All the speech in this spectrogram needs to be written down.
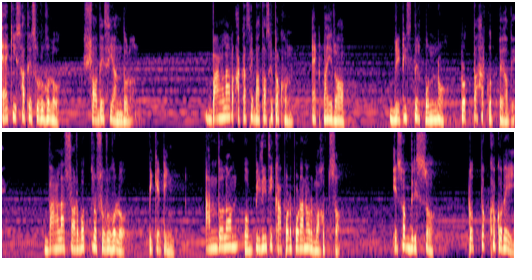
একই সাথে শুরু হল স্বদেশী আন্দোলন। বাংলার আকাশে বাতাসে তখন এক পাই রব, ব্রিটিশদের পণ্য প্রত্যাহার করতে হবে। বাংলার সর্বত্র শুরু হলো পিকেটিং, আন্দোলন ও বিলিতি কাপড় পোড়ানোর মহোৎসব। এসব দৃশ্য প্রত্যক্ষ করেই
